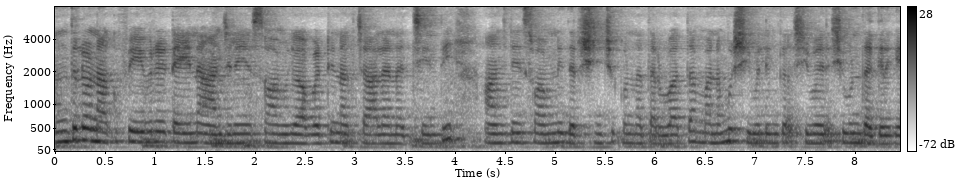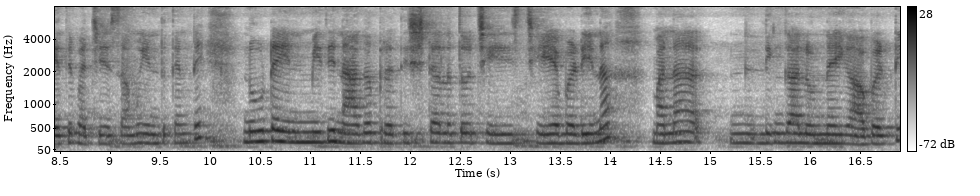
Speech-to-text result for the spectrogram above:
అందులో నాకు ఫేవరెట్ అయిన ఆంజనేయ స్వామి కాబట్టి నాకు చాలా నచ్చింది. ఆంజనేయ స్వామిని దర్శించుకున్న తర్వాత మనము శివలింగ శివ శివుని దగ్గరికి అయితే వచ్చేసాము. ఎందుకంటే నూట ఎనిమిది నాగ ప్రతిష్టలతో చే చేయబడిన మన లింగాలు ఉన్నాయి కాబట్టి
